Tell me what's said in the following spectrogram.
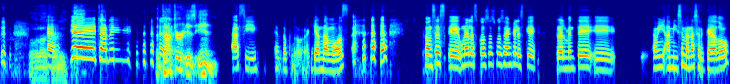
Hola, uh, Charlie. Yay, Charlie. The doctor is in. Ah, sí, el doctor, aquí andamos. Entonces, eh, una de las cosas, José Ángel, es que realmente eh, a, mí, a mí se me han acercado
